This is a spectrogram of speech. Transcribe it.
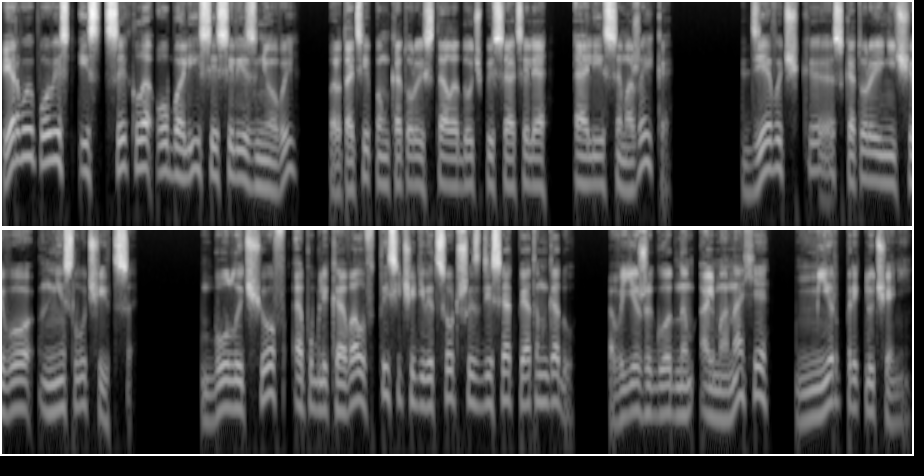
Первую повесть из цикла об Алисе Селезневой, прототипом которой стала дочь писателя Алиса Можейко, девочка, с которой ничего не случится. Булычев опубликовал в 1965 году в ежегодном альманахе «Мир приключений».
